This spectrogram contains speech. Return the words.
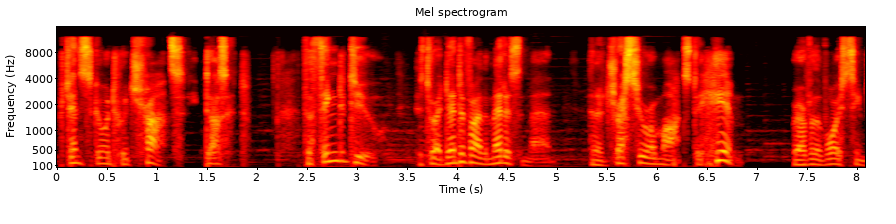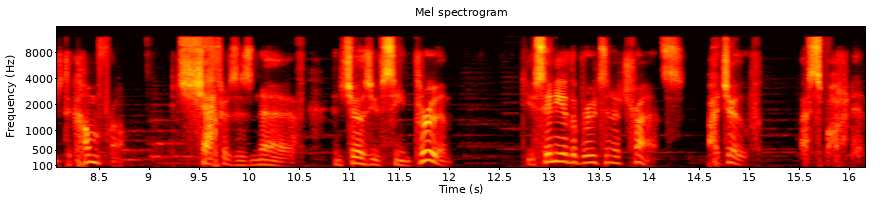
pretends to go into a trance, he does it. The thing to do is to identify the medicine man and address your remarks to him, wherever the voice seems to come from. It shatters his nerve and shows you've seen through him. Do you see any of the brutes in a trance? By Jove, I've spotted him.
